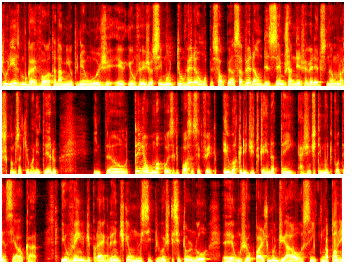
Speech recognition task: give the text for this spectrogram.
turismo gaivota, na minha opinião, hoje, eu, eu vejo assim muito verão. O pessoal pensa verão, dezembro, janeiro, fevereiro. Senão nós ficamos aqui o ano inteiro. Então, tem alguma coisa que possa ser feito? Eu acredito que ainda tem. A gente tem muito potencial, cara. Eu venho de Praia Grande, que é um município hoje que se tornou é, um geoparque mundial, assim, com Capadócia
